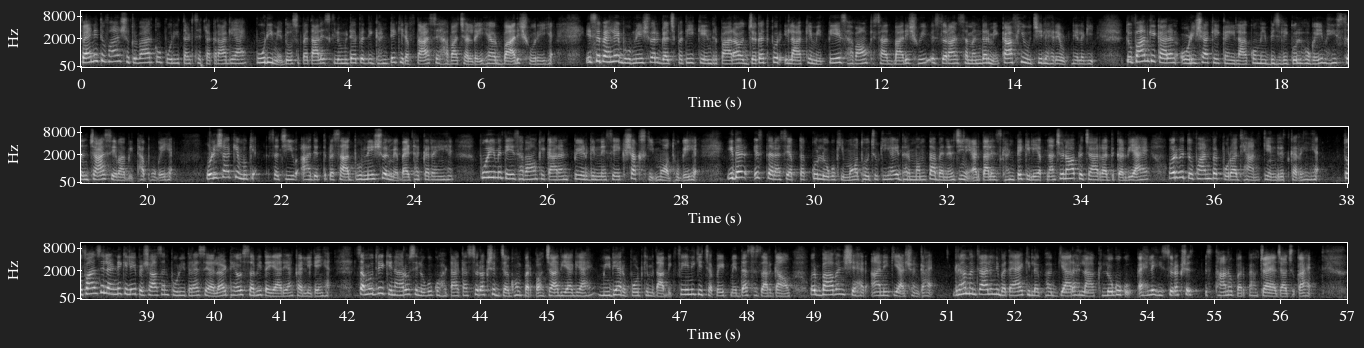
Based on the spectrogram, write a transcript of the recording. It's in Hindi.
फैनी तूफ़ान शुक्रवार को पूरी तट से टकरा गया है। पूरी में 245 किलोमीटर प्रति घंटे की रफ्तार से हवा चल रही है और बारिश हो रही है। इससे पहले भुवनेश्वर, गजपति, केंद्रपारा और जगतपुर इलाके में तेज हवाओं के साथ बारिश हुई। इस दौरान समंदर में काफ़ी ऊँची लहरें उठने लगी। तूफ़ान के कारण ओडिशा के कई इलाकों में बिजली गुल हो गई। वहीं संचार सेवा भी ठप हो गई है। ओडिशा के मुख्य सचिव आदित्य प्रसाद भुवनेश्वर में बैठक कर रहे हैं। पूरी में तेज हवाओं के कारण पेड़ गिरने से एक शख्स की मौत हो गई है। इधर इस तरह से अब तक कुल लोगों की मौत हो चुकी है। इधर ममता बनर्जी ने 48 घंटे के लिए अपना चुनाव प्रचार रद्द कर दिया है और वे तूफ़ान पर पूरा ध्यान केंद्रित कर रही हैं। तूफ़ान से लड़ने के लिए प्रशासन पूरी तरह से अलर्ट है और सभी तैयारियाँ कर ली गई हैं। समुद्री किनारों से लोगों को हटाकर सुरक्षित जगहों पर पहुँचा दिया गया है। मीडिया रिपोर्ट के मुताबिक फेनी की चपेट में दस हज़ार गाँव और बावन शहर आने की आशंका है। गृह मंत्रालय ने बताया कि लगभग 11 लाख लोगों को पहले ही सुरक्षित स्थानों पर पहुँचाया जा चुका है।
